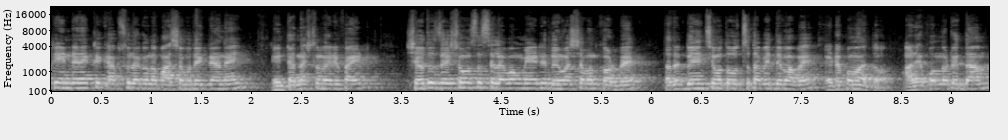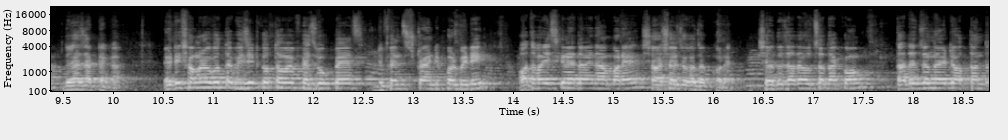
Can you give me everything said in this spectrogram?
এটি ইন্ডিয়ান একটি ক্যাপসুলে কোনো পার্শ্ব প্রতিক্রিয়া নেই ইন্টারন্যাশনাল ভেরিফাইড সেহেতু যে সমস্ত ছেলে এবং মেয়েটি দুই মাস সেবন করবে, তাদের দুই ইঞ্চি মতো উচ্চতা বৃদ্ধি পাবে, এটা প্রমাণিত। আর এই পণ্যটির দাম দুই হাজার টাকা। এটি সংগ্রহ করতে ভিজিট করতে হবে Facebook page defence twenty four BD অথবা স্ক্রিনে দেওয়া নাম্বারে সরাসরি যোগাযোগ করে। সেহেতু যাদের উচ্চতা কম, তাদের জন্য এটি অত্যন্ত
